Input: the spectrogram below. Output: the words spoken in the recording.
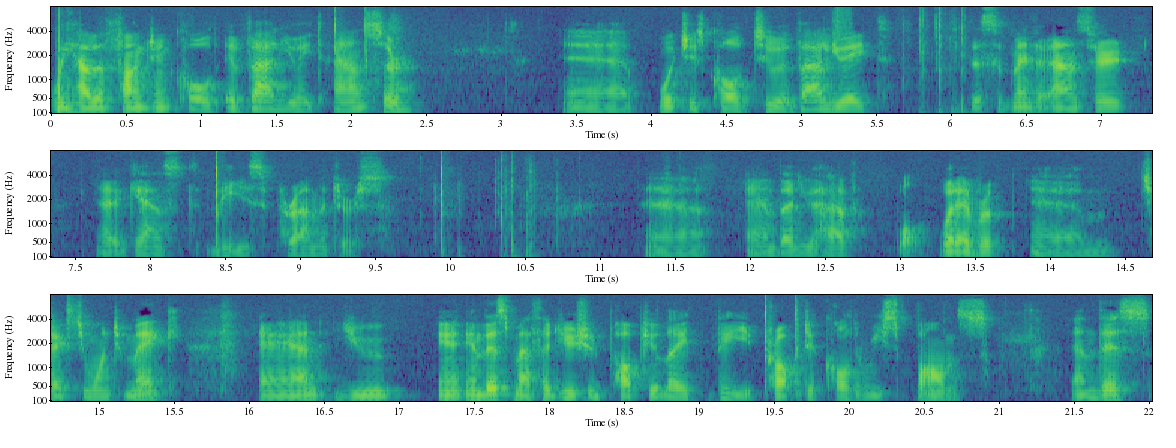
we have a function called evaluate answer, uh, which is called to evaluate the submitted answer against these parameters. Uh, and then you have, well, whatever um, checks you want to make, and you in, in this method, you should populate the property called response. And this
